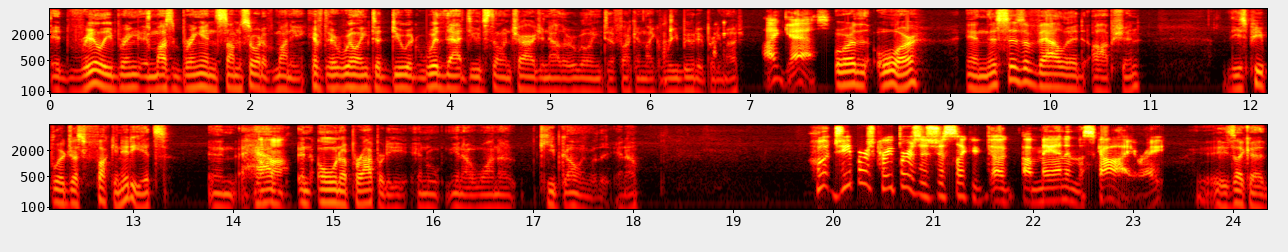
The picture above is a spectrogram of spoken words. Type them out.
It really bring it must bring in some sort of money if they're willing to do it with that dude still in charge, and now they're willing to fucking like reboot it pretty much. I guess Or the, or, and this is a valid option. These people are just fucking idiots and have Uh-huh. and own a property and you know want to keep going with it. You know. Who, Jeepers Creepers is just like a, a, a man in the sky right He's like a,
